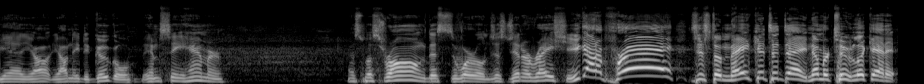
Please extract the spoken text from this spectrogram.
yeah, y'all, y'all need to Google MC Hammer. That's what's wrong this world, just generation. You got to pray just to make it today. Number two, look at it.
